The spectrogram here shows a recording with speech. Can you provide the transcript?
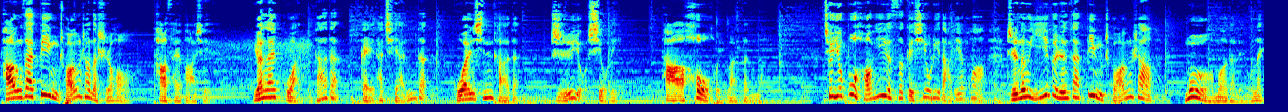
躺在病床上的时候，他才发现，原来管他的、给他钱的、关心他的，只有秀丽。他后悔万分呐，却又不好意思给秀丽打电话，只能一个人在病床上默默的流泪。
